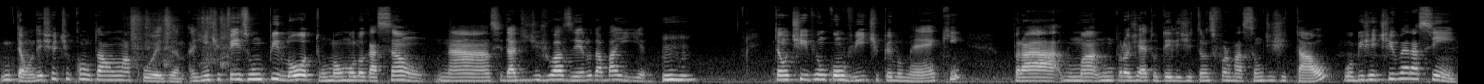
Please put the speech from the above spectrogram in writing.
então, deixa eu te contar uma coisa. A gente fez um piloto, uma homologação na cidade de Juazeiro, da Bahia. Uhum. Então, tive um convite pelo MEC para num projeto deles de transformação digital. O objetivo era assim:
